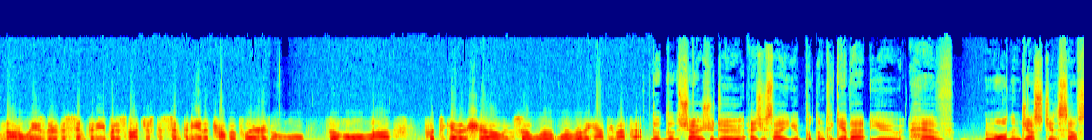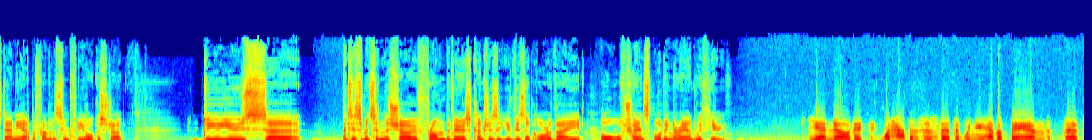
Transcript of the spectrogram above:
not only is there the symphony, but it's not just the symphony and a trumpet player. It's a whole the whole uh, put together show, and so we're we're really happy about that. The, the shows you do, as you say, you put them together. You have more than just yourself standing out the front of a symphony orchestra. Do you use uh, participants in the show from the various countries that you visit, or are they all transporting around with you? Yeah, no. What happens is that, that when you have a band that's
